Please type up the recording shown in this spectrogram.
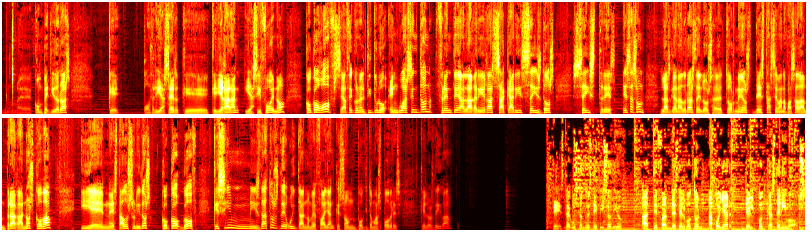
competidoras que podría ser que, que llegaran, y así fue, ¿no? Coco Goff se hace con el título en Washington frente a la griega Sakari 6-2. 6-3. Esas son las ganadoras de los eh, torneos de esta semana pasada. En Praga, Noskova y en Estados Unidos, Coco Goff. Que si mis datos de Wita no me fallan, que son un poquito más pobres que los de Iván. ¿Te está gustando este episodio? Hazte fan desde el botón Apoyar del podcast de Nivos.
